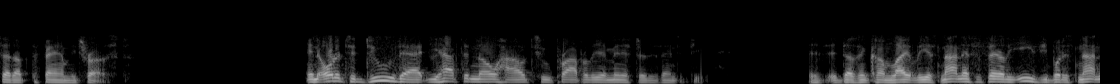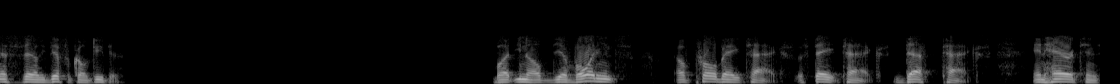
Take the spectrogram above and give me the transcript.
set up the family trust. In order to do that, you have to know how to properly administer this entity. It, it doesn't come lightly. It's not necessarily easy, but it's not necessarily difficult either. But, you know, the avoidance of probate tax, estate tax, death tax, inheritance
